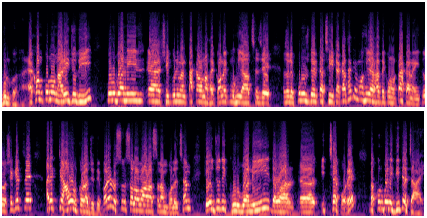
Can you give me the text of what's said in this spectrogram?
ভুল কথা। এখন কোনো নারী যদি কুরবানির সেই পরিমাণ টাকাও না থাকে। অনেক মহিলা আছে যে আসলে পুরুষদের কাছেই টাকা থাকে, মহিলার হাতে কোনো টাকা নাই। তো সেক্ষেত্রে আরেকটি আমল করা যেতে পারে। রসুল সাল্লাম বলেছেন, কেউ যদি কুরবানি দেওয়ার ইচ্ছা করে বা কুরবানি দিতে চায়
